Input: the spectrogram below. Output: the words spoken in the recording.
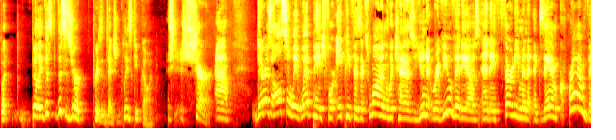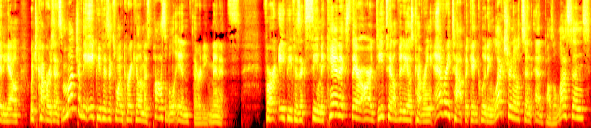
But Billy, this, this is your presentation. Please keep going. Sure. Uh, there is also a webpage for AP Physics 1 which has unit review videos and a 30-minute exam cram video which covers as much of the AP Physics 1 curriculum as possible in 30 minutes. For AP Physics C Mechanics, there are detailed videos covering every topic including lecture notes and Edpuzzle lessons,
